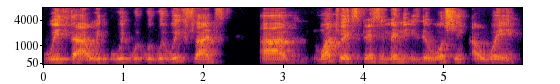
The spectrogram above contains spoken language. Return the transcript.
with, with, with, with, floods, what we experience experiencing mainly is the washing away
